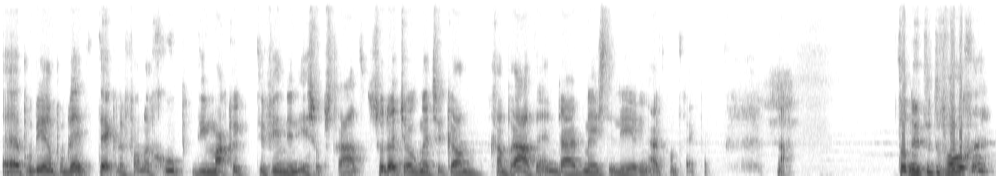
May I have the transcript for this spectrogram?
probeer een probleem te tackelen van een groep die makkelijk te vinden is op straat. Zodat je ook met ze kan gaan praten en daar het meeste lering uit kan trekken. Nou, tot nu toe te volgen?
